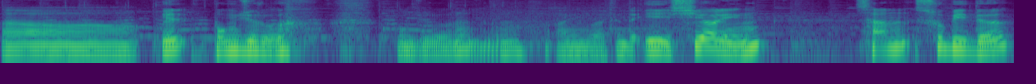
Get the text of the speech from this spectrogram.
어, 1. 봉주르. 봉주르는 어, 아닌 것 같은데. 2. 시어링. 3. 수비드.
